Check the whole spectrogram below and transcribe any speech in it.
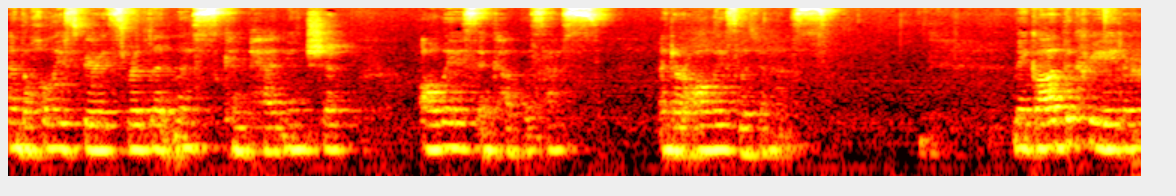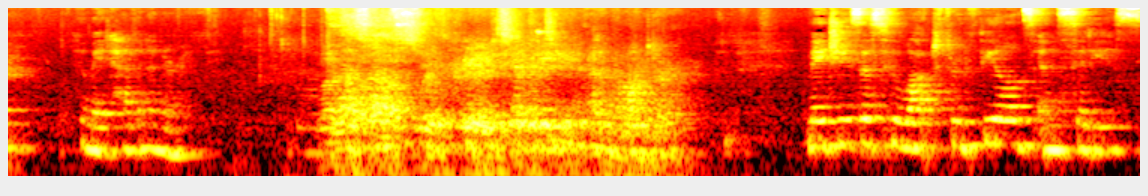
and the Holy Spirit's relentless companionship always encompass us and are always within us. May God, the Creator, who made heaven and earth, Bless us with creativity and wonder. may Jesus, who walked through fields and cities,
